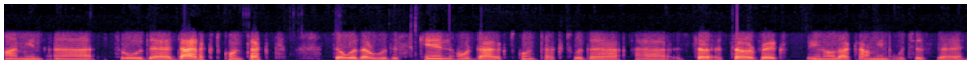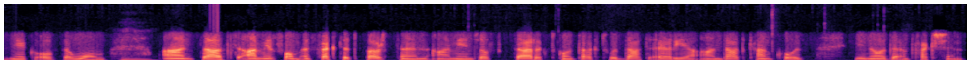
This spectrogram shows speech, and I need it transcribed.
I mean, uh, through the direct contact. So whether with the skin or direct contact with the uh, cervix, you know, like I mean, which is the neck of the womb, mm-hmm. and that's I mean from affected person. I mean, just direct contact with that area, and that can cause, you know, the infection.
